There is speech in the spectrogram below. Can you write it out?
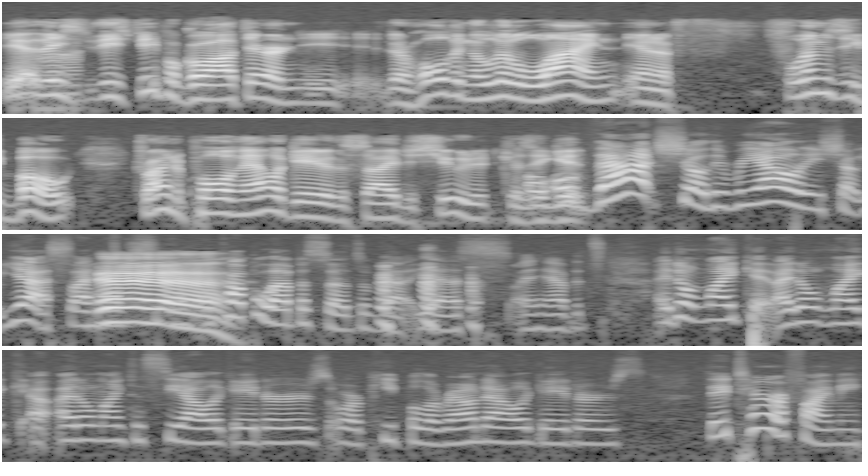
Yeah, these Right. these people go out there and they're holding a little line in a f- flimsy boat, trying to pull an alligator to the side to shoot it because Oh, they oh, get. that show, the reality show. Yes, I have seen a couple episodes of that. Yes, I have. It's. I don't like it. I don't like. I don't like to see alligators or people around alligators. They terrify me.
